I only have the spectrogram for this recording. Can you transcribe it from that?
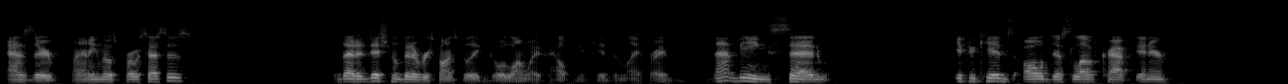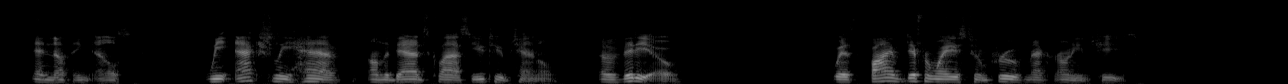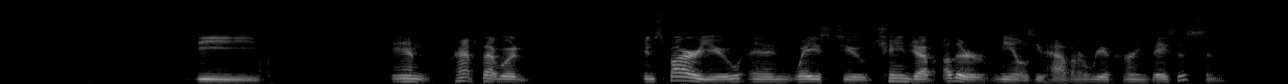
as they're planning those processes. That additional bit of responsibility can go a long way for helping your kids in life right? That being said if your kids all just love Kraft Dinner and nothing else we actually have on the Dad's Class YouTube channel a video with five different ways to improve macaroni and cheese. The and perhaps that would inspire you in ways to change up other meals you have on a reoccurring basis and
